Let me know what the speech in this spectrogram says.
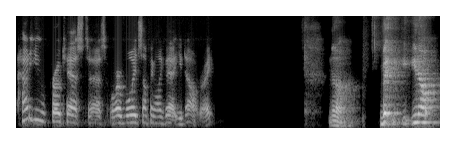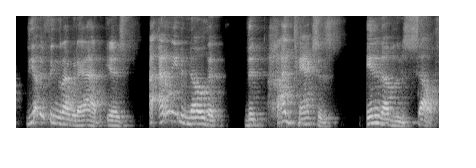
how do you protest uh, or avoid something like that? You don't, right? No, but you know, the other thing that I would add is I, I don't even know that that high taxes in and of themselves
